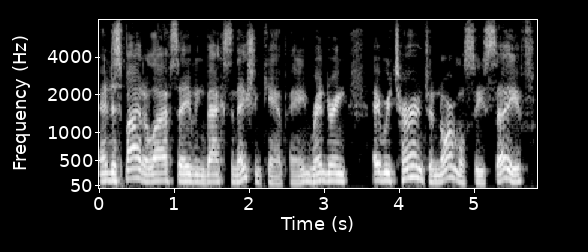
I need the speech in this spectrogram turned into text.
And despite a life saving vaccination campaign rendering a return to normalcy safe,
